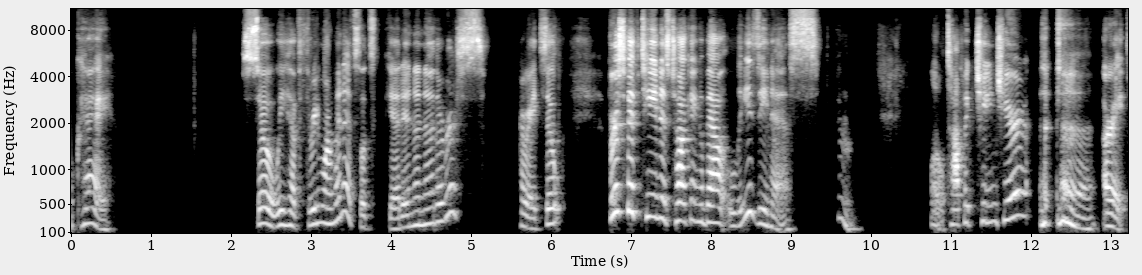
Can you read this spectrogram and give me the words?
Okay. So we have three more minutes. Let's get in another verse. All right. So verse 15 is talking about laziness. Hmm little topic change here. All right.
